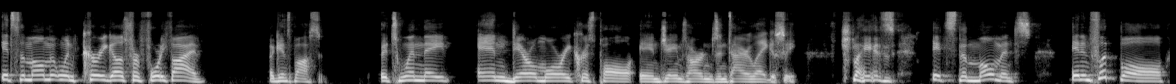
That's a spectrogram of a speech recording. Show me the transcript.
It's the moment when Curry goes for 45 against Boston. It's when they end Daryl Morey, Chris Paul, and James Harden's entire legacy. like it's it's the moments. And in football,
